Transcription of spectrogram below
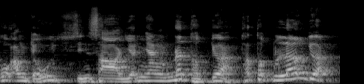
của ông chủ xịn sò doanh nhân đích thực chưa? Thách thức lớn chưa?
